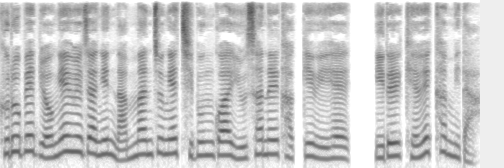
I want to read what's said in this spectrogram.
그룹의 명예회장인 남만중의 지분과 유산을 갖기 위해 이를 계획합니다.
